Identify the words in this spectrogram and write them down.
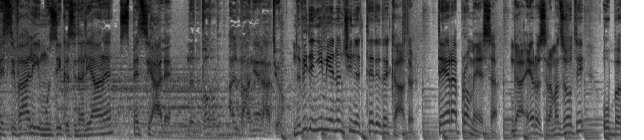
Festivali i Muzikës Italiane Speciale në Top Albania Radio. Në vitin 1984, Terra Promessa nga Eros Ramazzotti u bë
